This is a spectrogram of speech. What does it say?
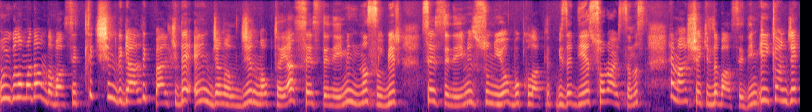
Uygulamadan da bahsettik. Şimdi geldik belki de en can alıcı noktaya ses deneyimi nasıl bir ses deneyimi sunuyor bu kulaklık bize diye sorarsanız hemen şu şekilde bahsedeyim. İlk önce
